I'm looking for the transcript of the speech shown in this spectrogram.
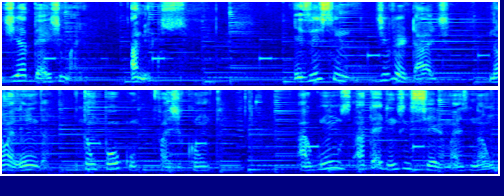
Dia 10 de maio. Amigos. Existem de verdade, não é lenda, e tampouco faz de conta. Alguns até dizem ser, mas não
